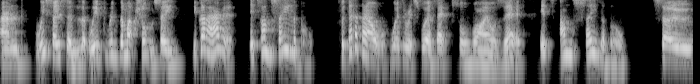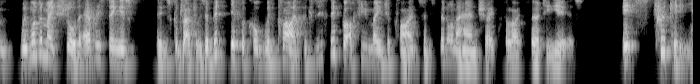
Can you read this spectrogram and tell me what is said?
And we say to them, look, we bring them up short and say, you've got to have it. It's unsaleable. Forget about whether it's worth X or Y or Z. It's unsaleable. So we want to make sure that everything is it's contractual. It's a bit difficult with clients because if they've got a few major clients and it's been on a handshake for like 30 years, it's tricky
